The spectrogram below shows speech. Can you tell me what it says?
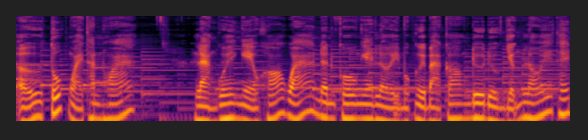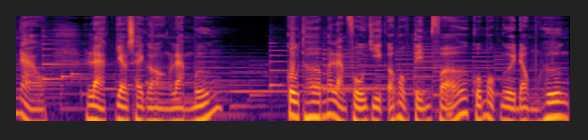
ở Tuốt ngoài Thanh Hóa. Làng quê nghèo khó quá nên cô nghe lời một người bà con đưa đường dẫn lối thế nào, lạc vào Sài Gòn làm mướn. Cô Thơm làm phụ việc ở một tiệm phở của một người đồng hương,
